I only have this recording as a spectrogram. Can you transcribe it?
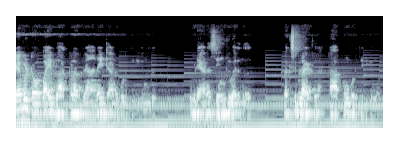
ടേബിൾ ടോപ്പായി ബ്ലാക്ക് കളർ ഗ്രാനൈറ്റ് ആണ് കൊടുത്തിരിക്കുന്നത്. ഇവിടെയാണ് സിങ്ക് വരുന്നത്. ഫ്ലെക്സിബിൾ ആയിട്ടുള്ള ടാപ്പും കൊടുത്തിരിക്കുന്നത്.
